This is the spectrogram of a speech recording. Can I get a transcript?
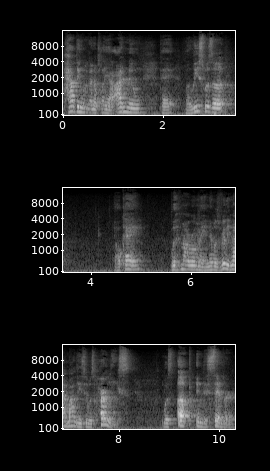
how things were gonna play out. I knew that my lease was up, okay, with my roommate, and it was really not my lease; it was her lease. Was up in December.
